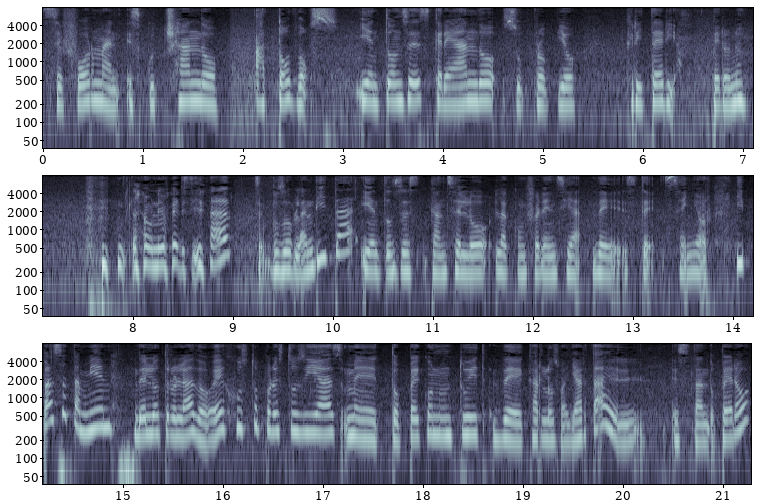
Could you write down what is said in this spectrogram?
se forman, escuchando a todos y entonces creando su propio criterio. Pero no, la universidad se puso blandita y entonces canceló la conferencia de este señor. Y pasa también del otro lado, ¿eh? justo por estos días me topé con un tuit de Carlos Vallarta, el estando pero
